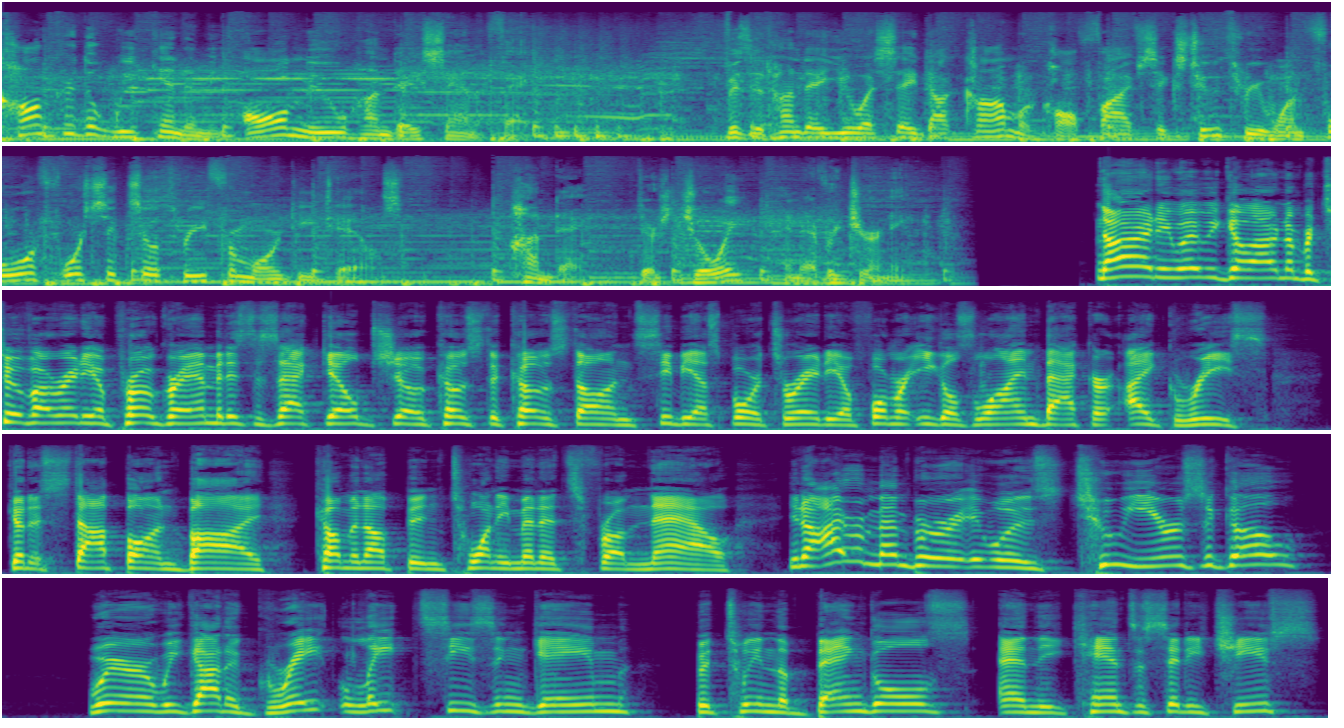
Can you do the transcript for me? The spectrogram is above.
Conquer the weekend in the all new Hyundai Santa Fe. Visit HyundaiUSA.com or call 562 for more details. Hyundai, there's joy in every journey. All right, away we go. Our number two of our radio program. It is the Zach Gelb Show, coast to coast on CBS Sports Radio. Former Eagles linebacker Ike Reese going to stop on by coming up in 20 minutes from now. You know, I remember it was two years ago where we got a great late season game between the Bengals and the Kansas City Chiefs.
